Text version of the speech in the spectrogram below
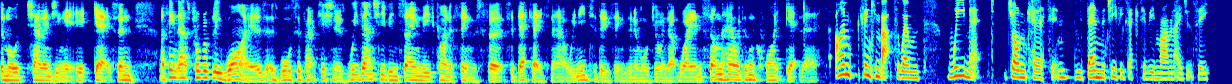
the more challenging it, it gets. And I think that's probably why, as, as water practitioners, we've actually been saying these kind of things for, for decades now. We need to do things in a more joined up way, and somehow it doesn't quite get there. I'm thinking back to when we met John Curtin, who's then the chief executive of the Environment Agency,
